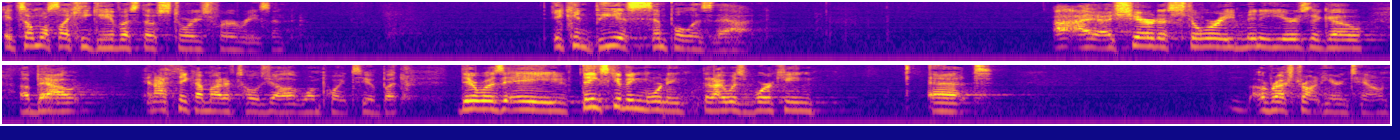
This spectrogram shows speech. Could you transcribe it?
it's almost like He gave us those stories for a reason. It can be as simple as that. I, I shared a story many years ago about, and I think I might have told y'all at one point too, but there was a Thanksgiving morning that I was working at a restaurant here in town.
